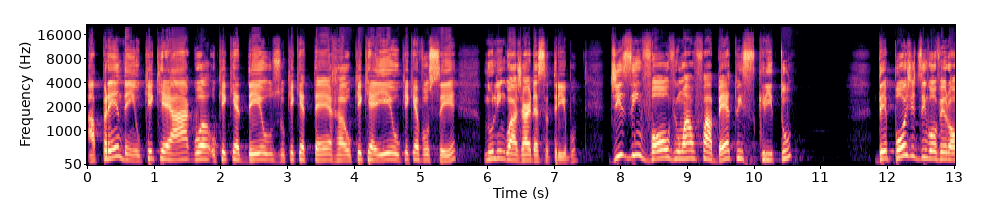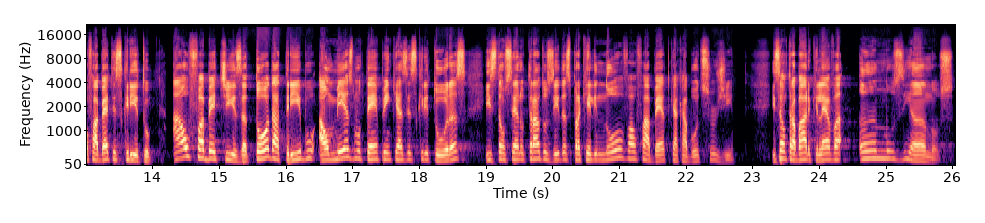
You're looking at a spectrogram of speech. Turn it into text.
aprendem o que, que é água, o que, que é Deus, o que, que é terra, o que, que é eu, o que, que é você, no linguajar dessa tribo desenvolve um alfabeto escrito. Depois de desenvolver o alfabeto escrito, alfabetiza toda a tribo ao mesmo tempo em que as escrituras estão sendo traduzidas para aquele novo alfabeto que acabou de surgir. Isso é um trabalho que leva anos e anos.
